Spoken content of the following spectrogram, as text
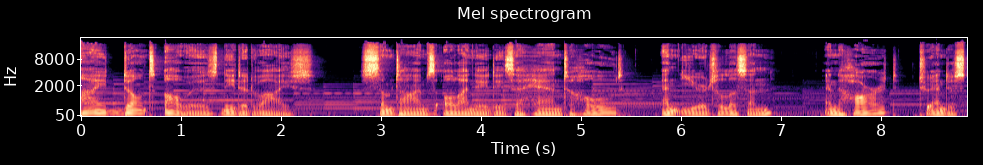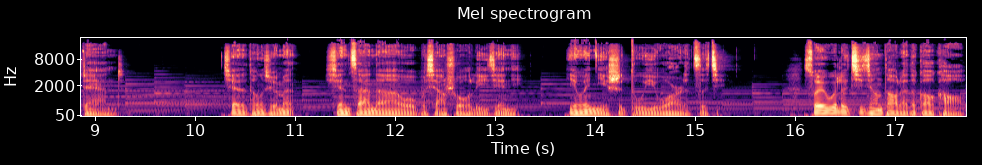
I don't always need advice. Sometimes all I need is a hand to hold, an ear to listen, and heart to understand. 亲爱的同学们，现在呢，我不想说我理解你，因为你是独一无二的自己。所以，为了即将到来的高考，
